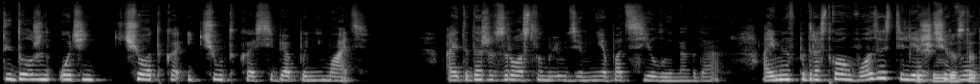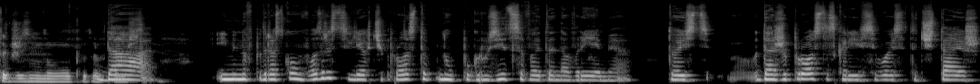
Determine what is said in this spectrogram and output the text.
Ты должен очень четко и чутко себя понимать. А это даже взрослым людям не под силу иногда. А именно в подростковом возрасте легче... Еще недостаток в... жизненного опыта. Да, именно в подростковом возрасте легче просто ну, погрузиться в это на время. То есть даже просто, скорее всего, если ты читаешь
